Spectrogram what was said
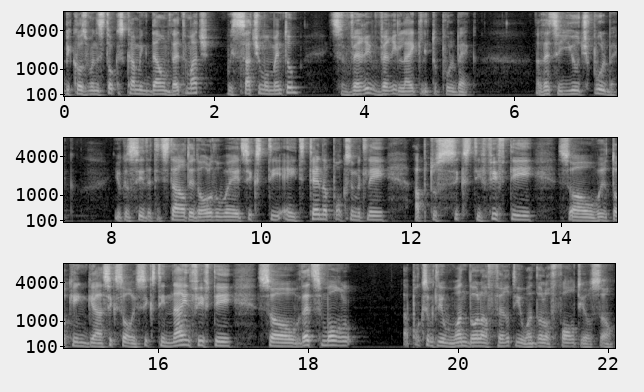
because when the stock is coming down that much with such a momentum, it's very, very likely to pull back. Now that's a huge pullback. You can see that it started all the way at 68.10 approximately up to 60.50. So we're talking uh, six, sorry, 69.50. So that's more approximately $1.30, $1.40 or so.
